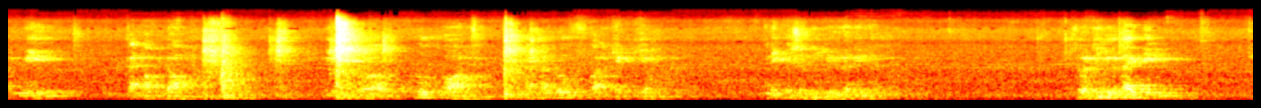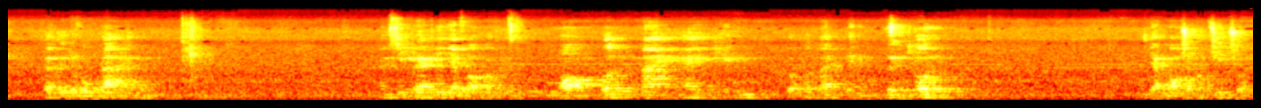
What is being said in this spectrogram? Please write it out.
มันมีการออกดอก มีตัวลูกอ่อน แล้วก็ลูกก่อนเก็บเกี่ยวอันนี้คือส่วนที่อยู่เหนือดินะส่วนที่อยู่ใต้ดิน ก็คือระบบรากทั้งหมดทั้งสิ่งแรกที่จะบอกก็คือมองต้นไม้ให้เห็นตัวต้นไม้เป็นหนึ่งต้น อย่ามองเฉพาะชิ้นส่วน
